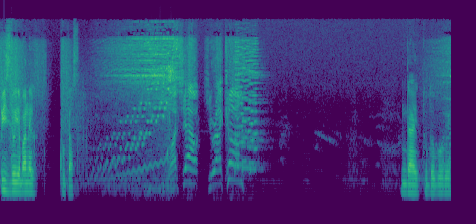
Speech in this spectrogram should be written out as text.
Pizdu jebanych kutas. Watch out. Here I come. Daj tu do góry.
